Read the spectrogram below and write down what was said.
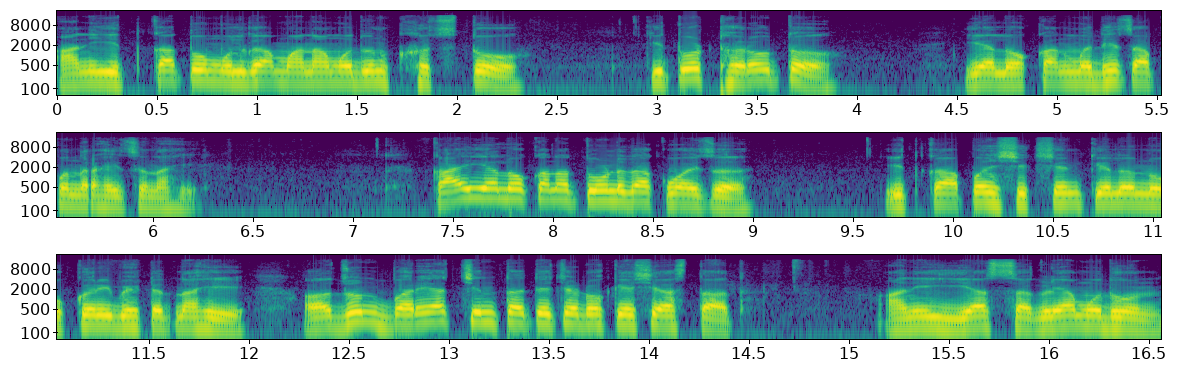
आणि इतका तो मुलगा मनामधून खचतो की तो ठरवतं या लोकांमध्येच आपण राहायचं नाही. काय या लोकांना तोंड दाखवायचं? इतकं आपण शिक्षण केलं नोकरी भेटत नाही अजून बऱ्याच चिंता त्याच्या डोक्याशी असतात. आणि या सगळ्यामधून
